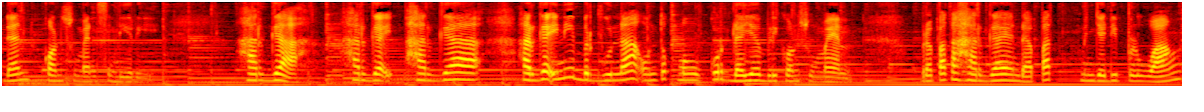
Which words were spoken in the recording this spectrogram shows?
dan konsumen sendiri. Harga harga harga harga ini berguna untuk mengukur daya beli konsumen. Berapakah harga yang dapat menjadi peluang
